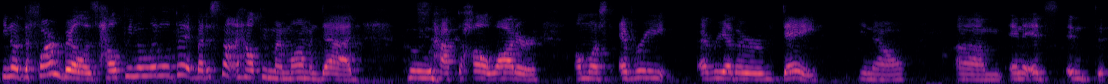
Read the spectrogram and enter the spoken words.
you know, the farm bill is helping a little bit, but it's not helping my mom and dad who have to haul water almost every every other day, you know. Um, and it's and th-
